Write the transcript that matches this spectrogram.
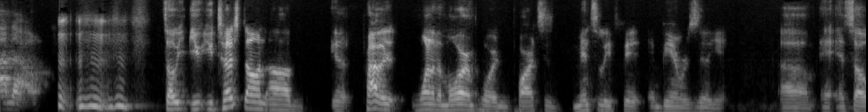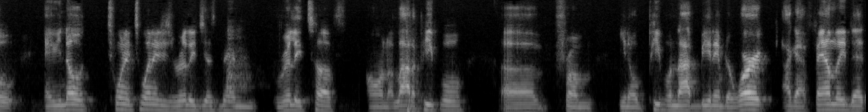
I know. So you, you touched on um, you know, probably one of the more important parts is mentally fit and being resilient. Um, and, and so, and you know, 2020 has really just been really tough on a lot of people uh, from, you know, people not being able to work. I got family that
